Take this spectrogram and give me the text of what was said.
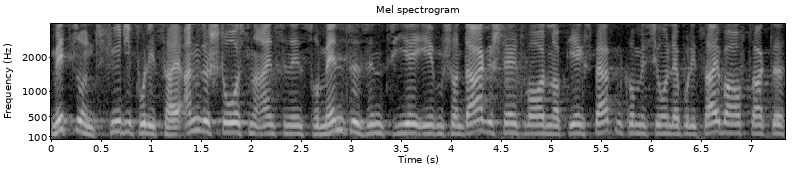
mit und für die Polizei angestoßen. Einzelne Instrumente sind hier eben schon dargestellt worden, ob die Expertenkommission der Polizeibeauftragte.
